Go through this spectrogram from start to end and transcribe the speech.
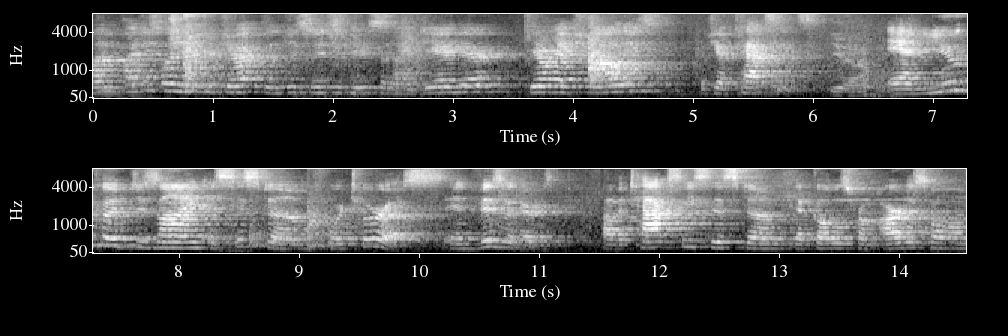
Um, I just want to interject and just introduce an idea here. You don't have trolleys, but you have taxis. Yeah. And you could design a system for tourists and visitors of a taxi system that goes from artist home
